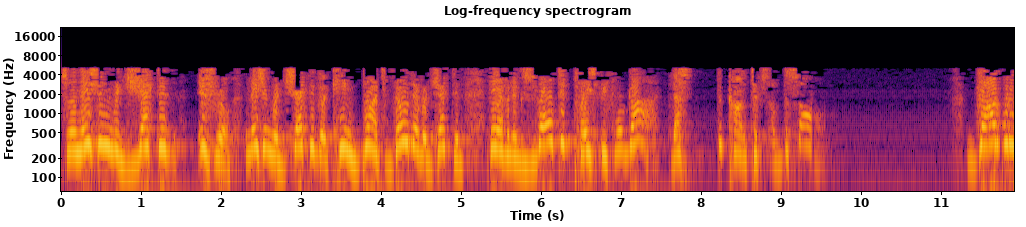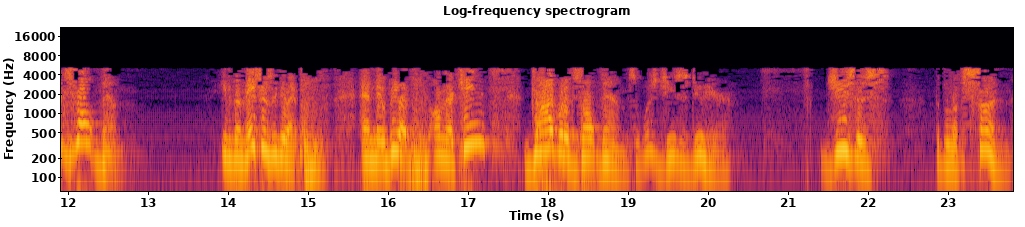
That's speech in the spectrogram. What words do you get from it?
So the nation rejected Israel. The nation rejected their king, but though they're rejected, they have an exalted place before God. That's the context of the psalm. God would exalt them. Even the nations would be like, and they would be like on their king, God would exalt them. So what does Jesus do here? Jesus, the beloved Son,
